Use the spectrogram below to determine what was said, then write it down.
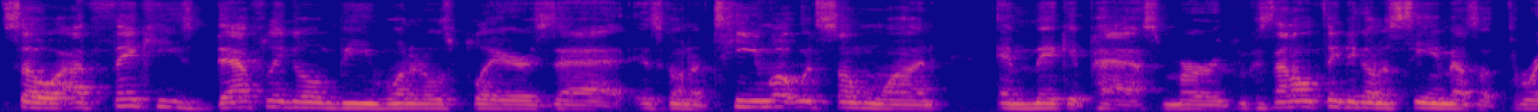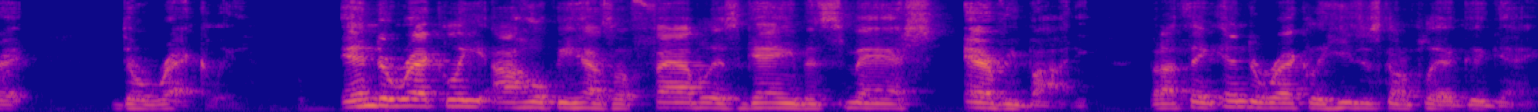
So I think he's definitely going to be one of those players that is going to team up with someone and make it past merge because I don't think they're going to see him as a threat directly. Indirectly, I hope he has a fabulous game and smash everybody. But I think indirectly, he's just going to play a good game.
